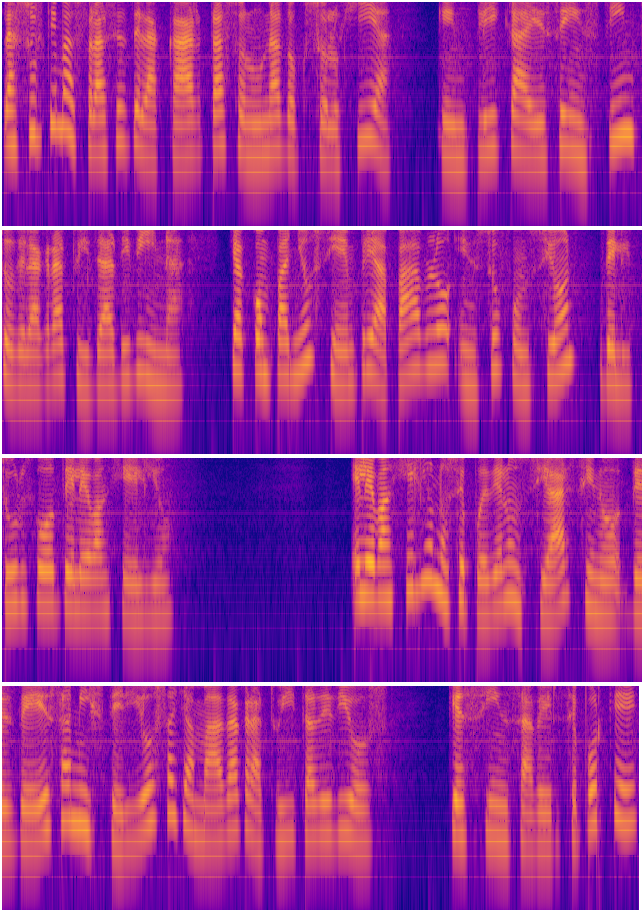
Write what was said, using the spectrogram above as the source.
Las últimas frases de la carta son una doxología que implica ese instinto de la gratuidad divina que acompañó siempre a Pablo en su función de liturgo del Evangelio. El Evangelio no se puede anunciar sino desde esa misteriosa llamada gratuita de Dios, que sin saberse por qué,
